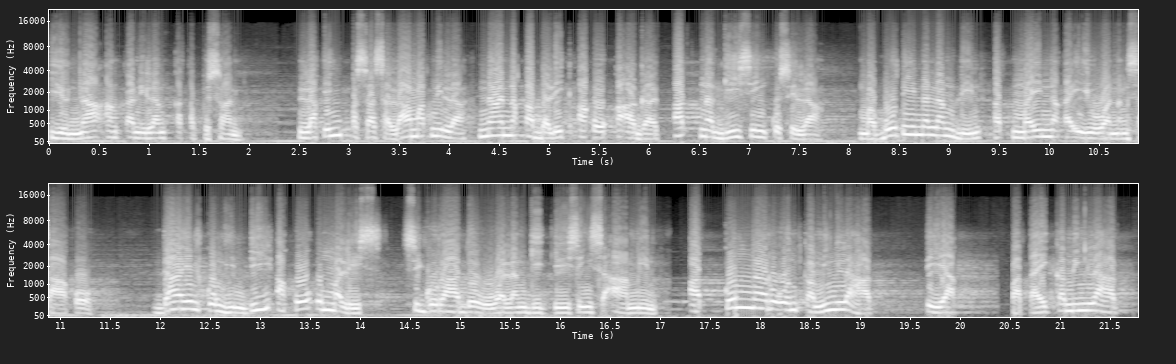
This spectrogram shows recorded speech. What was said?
yun na ang kanilang katapusan. Laking pasasalamat nila na nakabalik ako kaagad at nagising ko sila. Mabuti na lang din at may nakaiwan ng sako. Dahil kung hindi ako umalis, sigurado walang gigising sa amin. Kung naroon kaming lahat, tiyak, patay kaming lahat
